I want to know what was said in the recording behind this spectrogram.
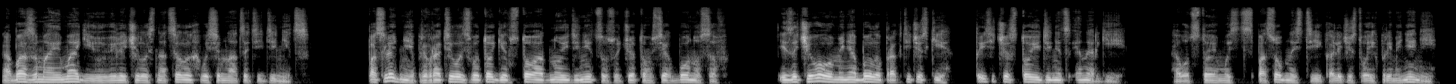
а база моей магии увеличилась на целых 18 единиц. Последняя превратилась в итоге в 101 единицу с учетом всех бонусов, из-за чего у меня было практически 1100 единиц энергии а вот стоимость способностей и количество их применений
